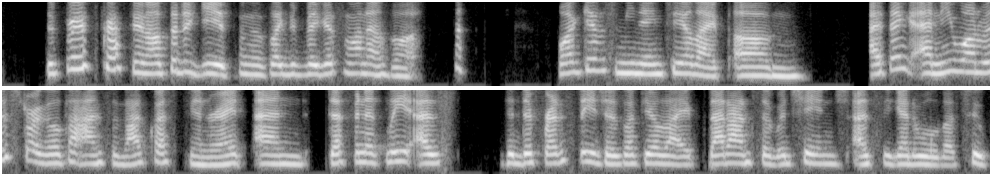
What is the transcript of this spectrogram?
the first question out of the gates, and it's like the biggest one ever what gives meaning to your life? Um, I think anyone would struggle to answer that question, right? And definitely as the different stages of your life, that answer would change as you get older too.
